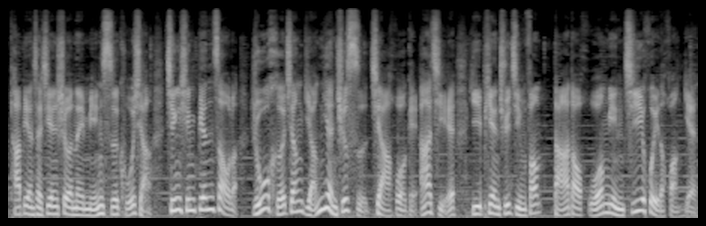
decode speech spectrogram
他便在监舍内冥思苦想，精心编造了如何将杨艳之死嫁祸给阿杰，以骗取警方达到活命机会的谎言。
